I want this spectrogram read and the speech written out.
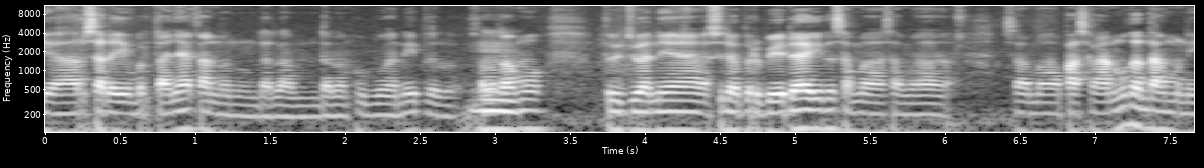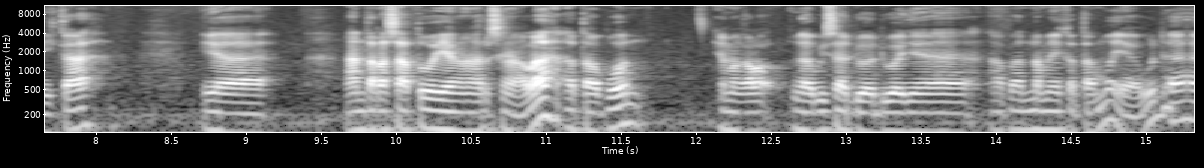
ya harus ada yang bertanyakan Nun, dalam dalam hubungan itu loh. Kalau Hmm. kamu tujuannya sudah berbeda gitu sama sama sama pasanganmu tentang menikah, ya antara satu yang harus ngalah ataupun emang kalau nggak bisa dua-duanya apa namanya ketemu ya udah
